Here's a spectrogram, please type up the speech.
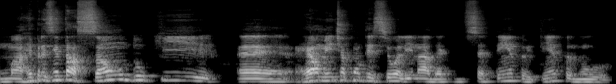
uma representação do que é, realmente aconteceu ali na década de 70, 80 no,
